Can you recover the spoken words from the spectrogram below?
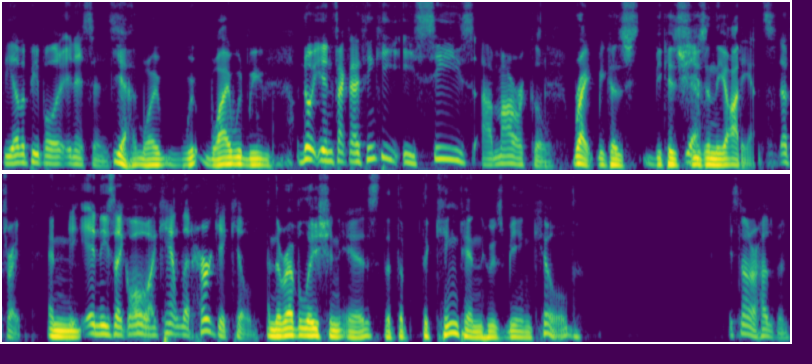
the other people are innocents. Yeah. Why why would we? No, in fact, I think he he sees uh, Mariko. Right. Because because she's Yeah. in the audience, That's right. and And he's like, oh, I can't let her get killed. and the revelation is that the the kingpin who's being killed It's not her husband.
